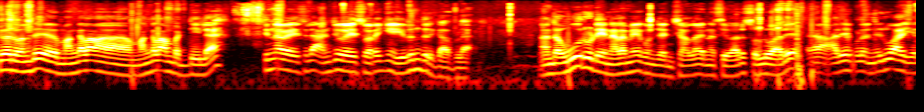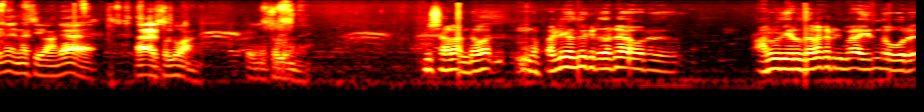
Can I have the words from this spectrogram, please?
இவர் வந்து மங்களா மங்களாம்பட்டியில் சின்ன வயசில் அஞ்சு வயசு வரைக்கும் இருந்திருக்காப்புல. அந்த ஊருடைய நிலமே கொஞ்சம் இன்ஷால்லா என்ன செய்வார் சொல்லுவார். அதே போல் நிர்வாகிகளும் என்ன செய்வாங்க? சொல்லுவாங்க. கொஞ்சம் சொல்லுங்கள் விஷாலா அந்த இந்த பள்ளி வந்து கிட்டத்தட்ட ஒரு அறுபது எழுபது இலக்கத்துக்கு மேலே இருந்த ஊர்.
